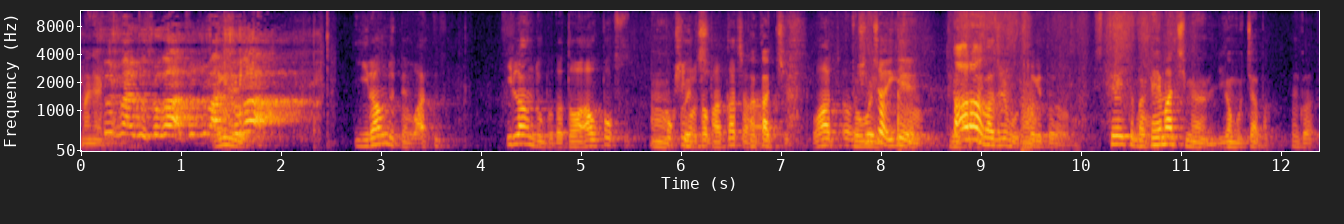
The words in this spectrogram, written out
만약에. 쫄지 말고 들어가, 쫄지 말고 들어가. 2라운드 때는 와, 1라운드보다 더 아웃복스 어, 복싱으로 더 그렇지. 바꿨잖아 바꿨지. 와 어, 진짜. 이게 어, 따라가지를 못하겠더라고 스트레이트 막 대맞히면 네가 못 잡아. 그러니까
